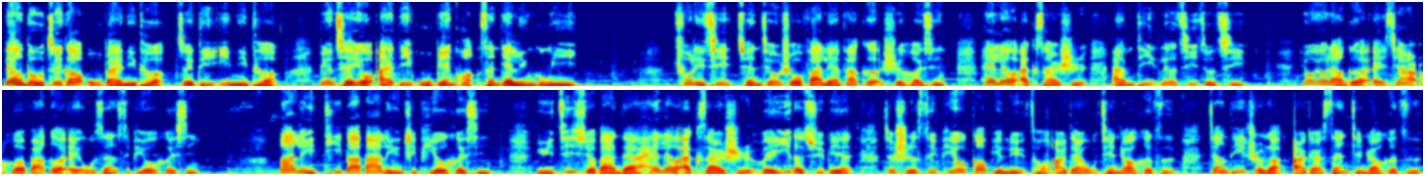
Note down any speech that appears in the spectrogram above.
亮度最高五百尼特，最低一尼特，并且有 ID 无边框三点零工艺。处理器全球首发联发科十核心黑六 X 二十 MT 六七九七，拥有两个 A 七二和八个 A 五三 CPU 核心。Mali T 八八零 GPU 核心与积雪版的黑六 X 二十唯一的区别就是 CPU 高频率从二点五千兆赫兹降低至了二点三千兆赫兹，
